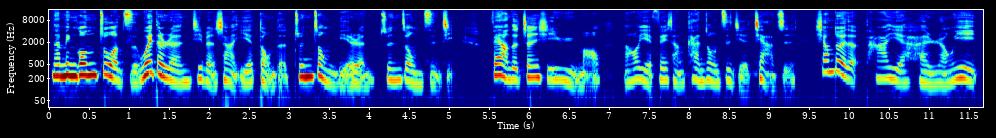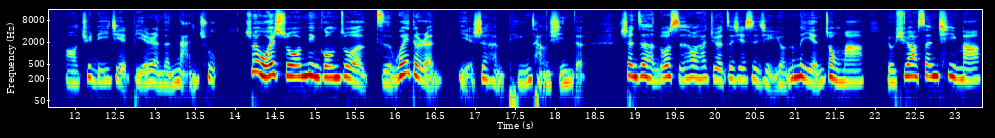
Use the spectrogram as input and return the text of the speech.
那命宫作紫薇的人，基本上也懂得尊重别人，尊重自己。非常的珍惜羽毛，然后也非常看重自己的价值。相对的，他也很容易哦去理解别人的难处。所以我会说，命宫作紫薇的人也是很平常心的。甚至很多时候，他觉得这些事情有那么严重吗？有需要生气吗？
